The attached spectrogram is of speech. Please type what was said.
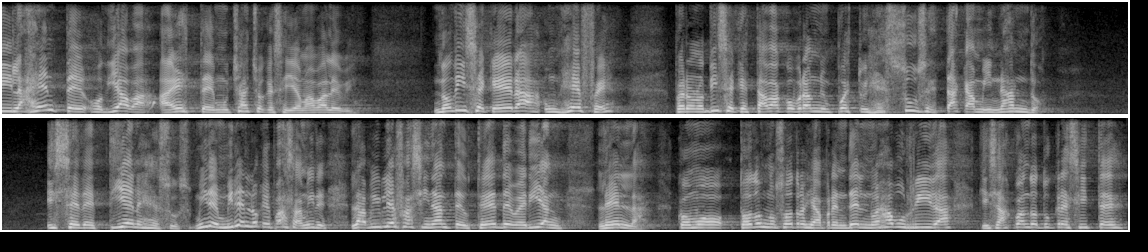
y la gente odiaba a este muchacho que se llamaba Levi. No dice que era un jefe, pero nos dice que estaba cobrando impuestos y Jesús está caminando. Y se detiene Jesús. Miren, miren lo que pasa. Miren, la Biblia es fascinante. Ustedes deberían leerla como todos nosotros y aprender. No es aburrida. Quizás cuando tú creciste,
